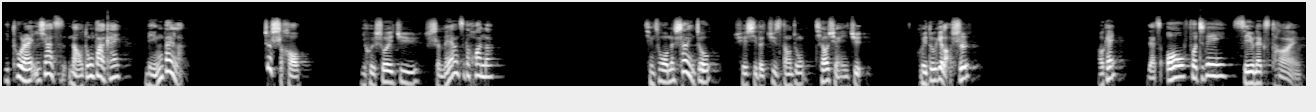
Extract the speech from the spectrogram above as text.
你突然一下子脑洞大开，明白了。这时候，你会说一句什么样子的话呢？请从我们上一周学习的句子当中挑选一句，回读给老师。OK，that's all for today. See you next time.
